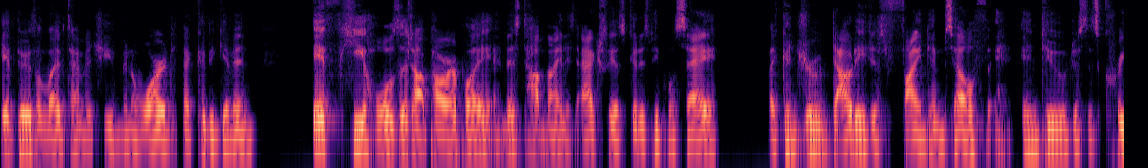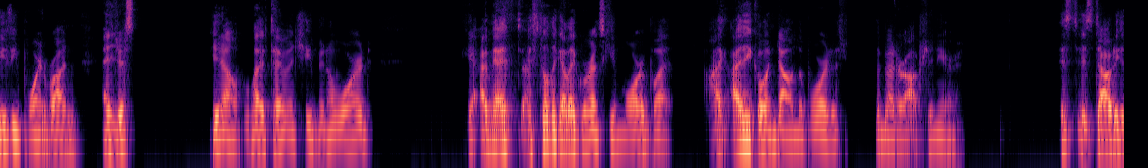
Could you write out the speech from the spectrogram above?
if there's a lifetime achievement award that could be given, if he holds the top power play and this top nine is actually as good as people say, like could Drew Doughty just find himself into just this crazy point run and just, you know, lifetime achievement award? Yeah, I mean, I, I still think I like Werenski more, but I, I think going down the board is the better option here. Is is Doughty?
